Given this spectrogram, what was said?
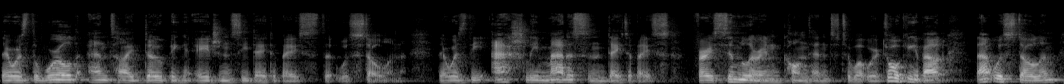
There was the World Anti-Doping Agency database that was stolen. There was the Ashley Madison database, very similar in content to what we're talking about, that was stolen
